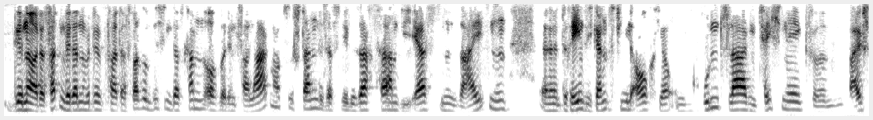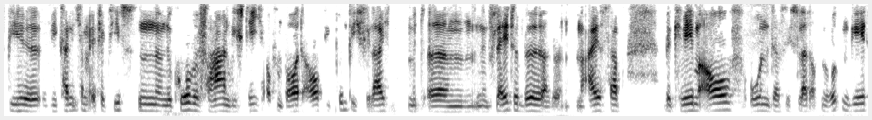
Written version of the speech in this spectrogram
Genau, das hatten wir dann mit dem, das war so ein bisschen, das kam auch über den Verlag noch zustande, dass wir gesagt haben, die ersten Seiten äh, drehen sich ganz viel auch ja um Grundlagentechnik. Äh, Beispiel, wie kann ich am effektivsten eine Kurve fahren? Wie stehe ich auf dem Board auf? Wie pumpe ich vielleicht mit ähm, einem Inflatable, also einem Eishub, bequem auf, ohne dass es vielleicht auf den Rücken geht.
